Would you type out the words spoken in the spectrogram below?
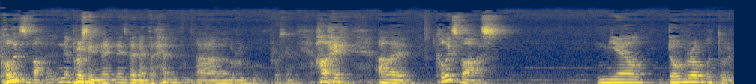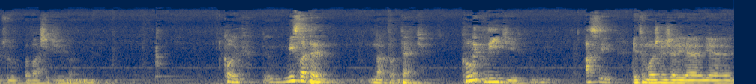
Kolik z vás, ne, prosím, ne, nezvednete uh, ruku, prosím, ale, ale kolik z vás měl dobrou autoritu ve vašich životech? Kolik? Myslete na to teď. Kolik lidí, asi je to možné, že je, je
